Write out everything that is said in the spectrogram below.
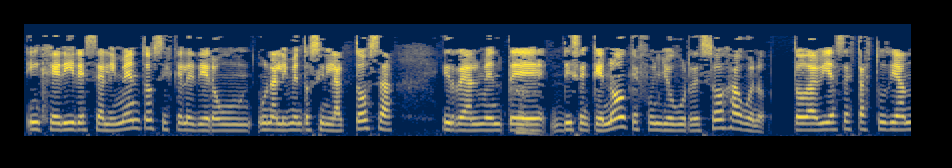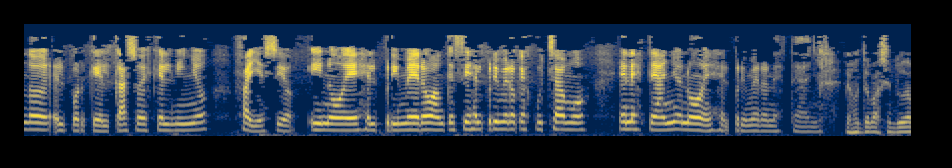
ingerir ese alimento, si es que le dieron un, un alimento sin lactosa y realmente dicen que no, que fue un yogur de soja. Bueno, todavía se está estudiando el por qué. El caso es que el niño falleció y no es el primero, aunque sí es el primero que escuchamos en este año, no es el primero en este año. Es un tema sin duda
